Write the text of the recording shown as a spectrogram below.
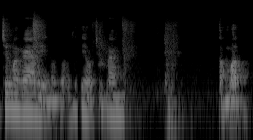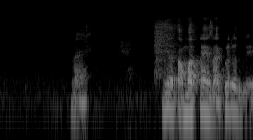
Chức năng gan thì nó có rất nhiều chức năng. Tạo mật. Này. Như là tạo mật này, giải quyết được gì?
